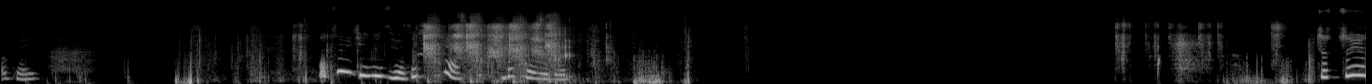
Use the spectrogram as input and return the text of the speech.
Okej. No to idziemy związać świat. Do kogo? To co ja...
